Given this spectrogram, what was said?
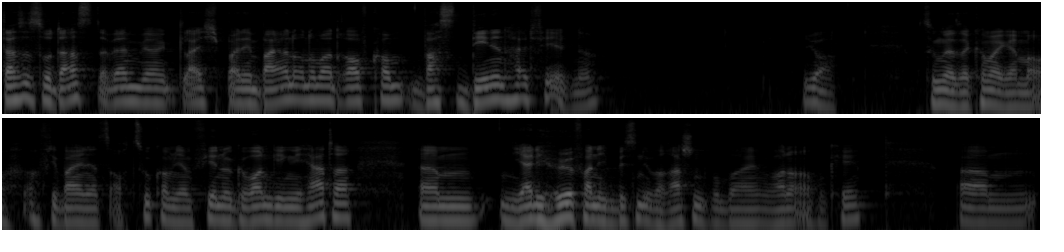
Das ist so das, da werden wir gleich bei den Bayern auch nochmal drauf kommen, was denen halt fehlt, ne? Ja. Beziehungsweise da können wir gerne mal auf, die Bayern jetzt auch zukommen. Die haben 4-0 gewonnen gegen die Hertha. Ähm, ja, die Höhe fand ich ein bisschen überraschend, wobei war dann auch okay. Ähm,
